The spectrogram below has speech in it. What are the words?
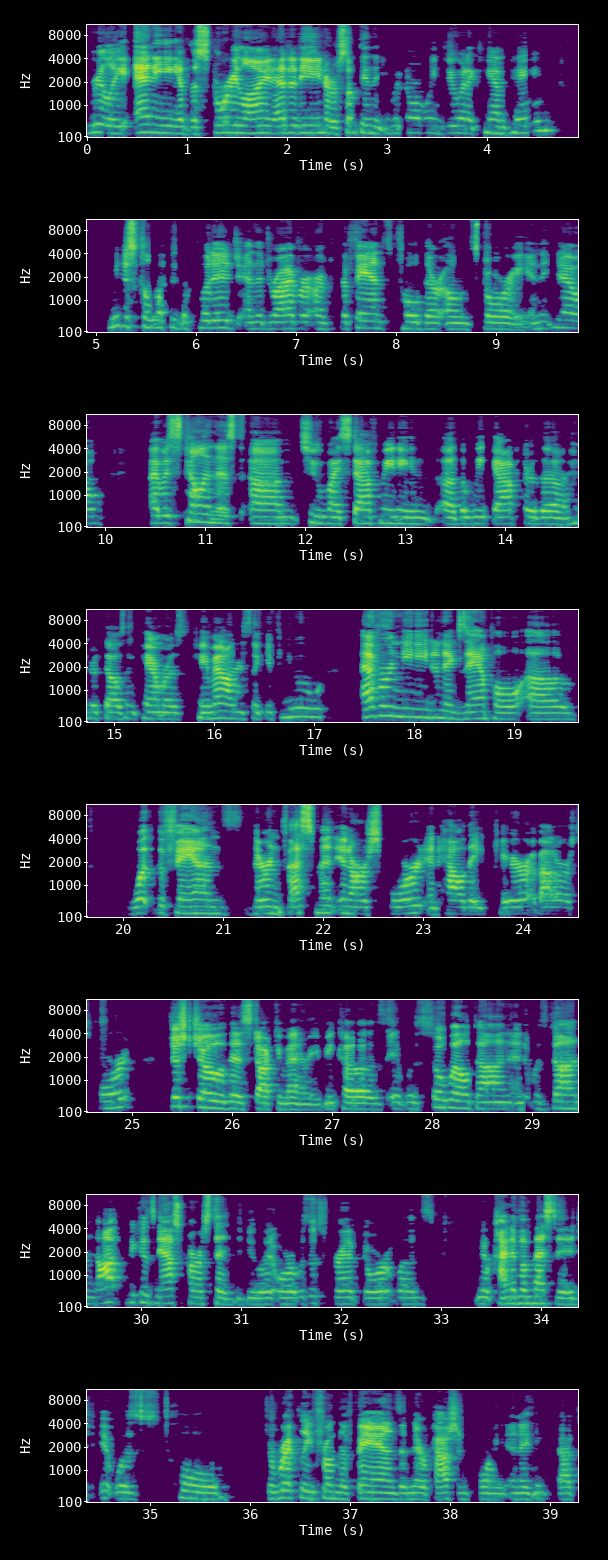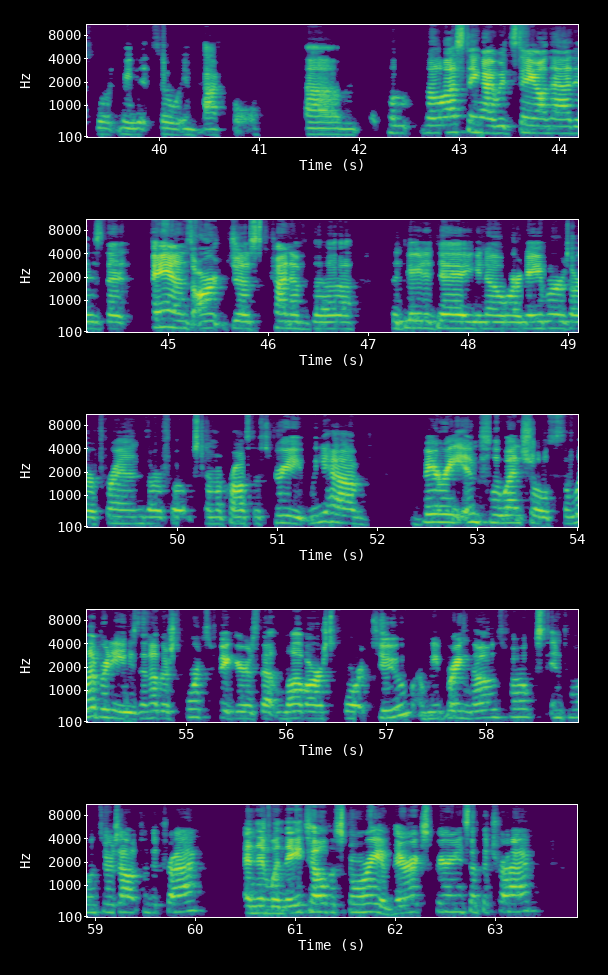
really any of the storyline editing or something that you would normally do in a campaign. We just collected the footage, and the driver or the fans told their own story. And you know, I was telling this um, to my staff meeting uh, the week after the 100,000 cameras came out. It's like if you ever need an example of what the fans, their investment in our sport and how they care about our sport, just show this documentary because it was so well done and it was done not because NASCAR said to do it or it was a script or it was, you know, kind of a message. It was told directly from the fans and their passion point, and I think that's what made it so impactful. Um, the last thing I would say on that is that fans aren't just kind of the the day to day, you know, our neighbors, our friends, our folks from across the street. We have very influential celebrities and other sports figures that love our sport too. And we bring those folks, influencers, out to the track. And then when they tell the story of their experience at the track,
